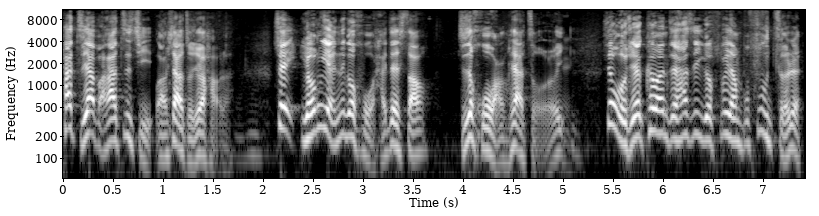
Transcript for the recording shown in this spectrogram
他只要把他自己往下走就好了，所以永远那个火还在烧，只是火往下走而已。所以我觉得柯文哲他是一个非常不负责任，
